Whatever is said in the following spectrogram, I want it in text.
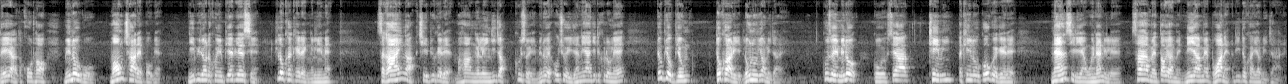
လဲရတခိုးထောင်းမင်းတို့ကိုမောင်းချတဲ့ပုံနဲ့ညီပြီးတော့တခွင်ပြဲပြဲစင်လှုပ်ခတ်ခဲ့တဲ့ငလင်နဲ့စကိုင်းကအခြေပြုခဲ့တဲ့မဟာငလင်ကြီးကြောင့်အခုဆိုရင်မင်းတို့ရဲ့အုပ်ချုပ်ရေးရန်ရာကြီးတစ်ခုလုံးလည်းပြုတ်ပြုတ်ပြုံးဒုက္ခတွေလုံးလုံးရောက်နေကြတယ်အခုဆိုရင်မင်းတို့ကိုဆရာထင်ပြီးတခင်လိုကိုးကွယ်ခဲ့တဲ့ နန်းစီရီယန်ဝန်ထမ်းတွေလည်းစားရမယ်တောက်ရမယ်နေရမယ်ဘဝနဲ့အတိဒုက္ခရောက်နေကြရတယ်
